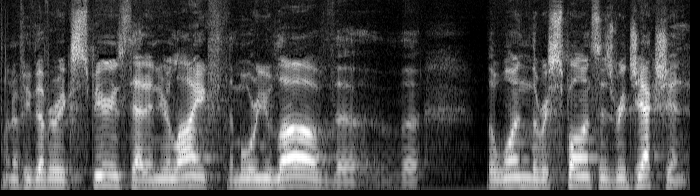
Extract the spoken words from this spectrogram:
I don't know if you've ever experienced that in your life. The more you love, the, the, the one, the response is rejection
